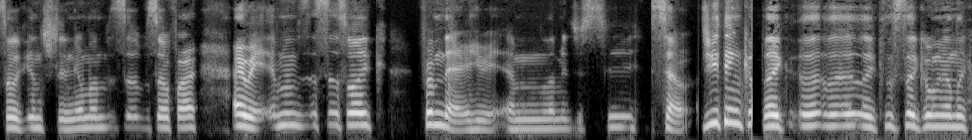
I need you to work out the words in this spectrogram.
so like, interesting. Um, um, so, so far. Anyway, um, so, so like from there here um let me just see so do you think like uh, uh, like this is like going on like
